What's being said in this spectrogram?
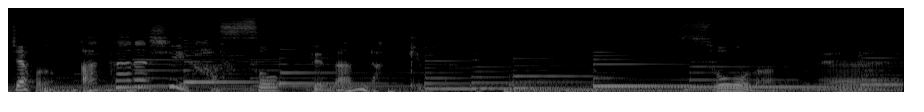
じゃあこの新しい発想って何だっけみたいなね。そうなんだよね。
